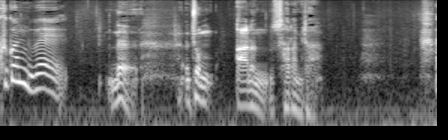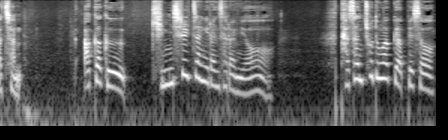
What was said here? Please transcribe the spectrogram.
그건 왜 네, 좀 아는 사람이라 아, 참. 아까 그, 김 실장이란 사람이요. 다산 초등학교 앞에서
